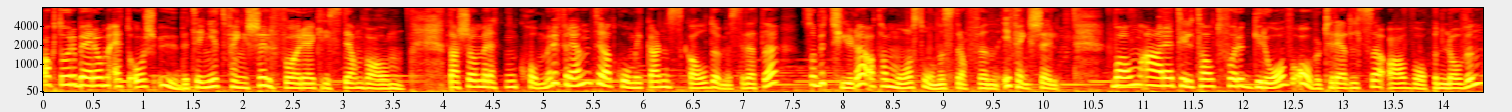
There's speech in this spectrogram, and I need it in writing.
Aktor ber om ett års ubetinget fengsel for Christian Valen. Dersom retten kommer frem til at komikeren skal dømmes til dette, så betyr det at han må sone straffen i fengsel. Valen er tiltalt for grov overtredelse av våpenloven,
